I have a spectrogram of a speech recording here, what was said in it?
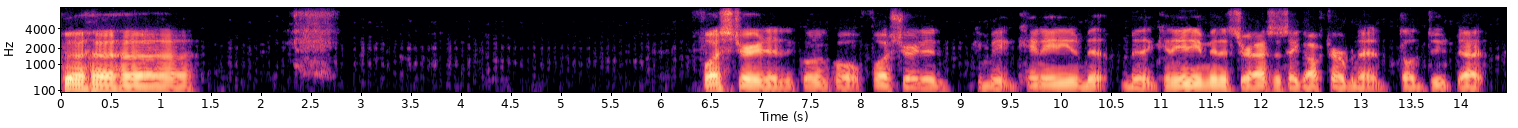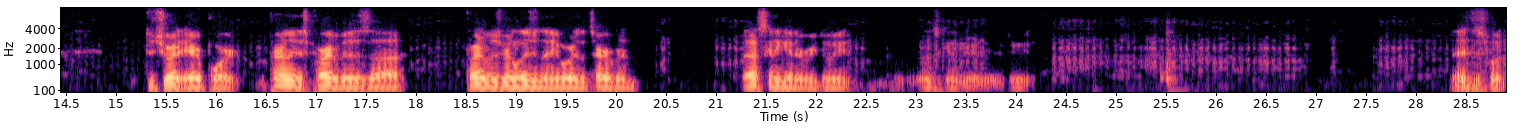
frustrated, quote unquote, frustrated Canadian Canadian minister asked to take off turban at that Detroit airport. Apparently, it's part of his uh, part of his religion that he wears a turban. That's gonna get a retweet. That's gonna get a retweet. That just went.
